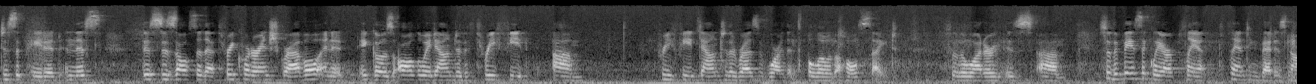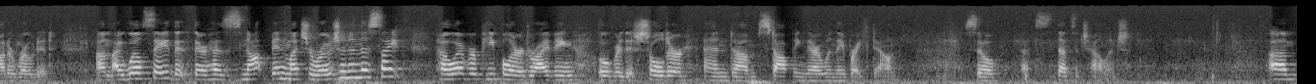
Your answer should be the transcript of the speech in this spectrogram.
dissipated. And this this is also that three quarter inch gravel, and it, it goes all the way down to the three feet um, three feet down to the reservoir that's below the whole site. So the water is um, so that basically our plant planting bed is not eroded. Um, I will say that there has not been much erosion in this site. However, people are driving over this shoulder and um, stopping there when they break down. So that's, that's a challenge. Um,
